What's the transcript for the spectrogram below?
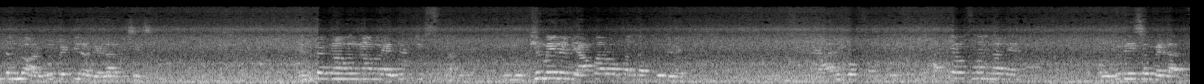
జీవితంలో అడుగుపెట్టిన వేళ విశేషం ఎంతకాలంగా ఎదురు చూస్తున్నాను ముఖ్యమైన వ్యాపార ఒప్పందం కుదిరేది. దానికోసం అత్యవసరంగా నేను తెలుగుదేశం వెళ్ళాలి.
